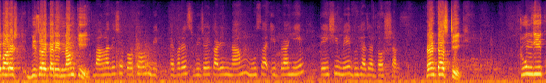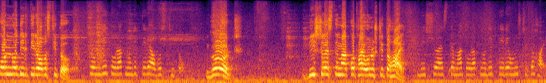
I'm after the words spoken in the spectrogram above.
এভারেস্ট বিজয়কারীর নাম কি? বাংলাদেশে প্রথম এভারেস্ট বিজয়কারীর নাম মুসা ইব্রাহিম তেইশে মে দুই হাজার দশ সাল। ফ্যান্টাস্টিক টুঙ্গি কোন নদীর তীরে অবস্থিত? টুঙ্গি তুরাক নদীর তীরে অবস্থিত। গুড বিশ্ব ইস্তেমা কোথায় অনুষ্ঠিত হয়? বিশ্ব ইস্তেমা তুরাক নদীর তীরে অনুষ্ঠিত হয়।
